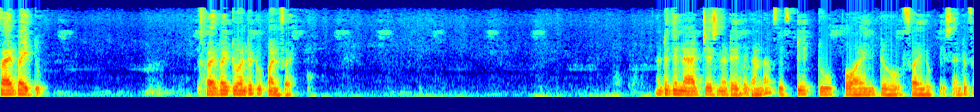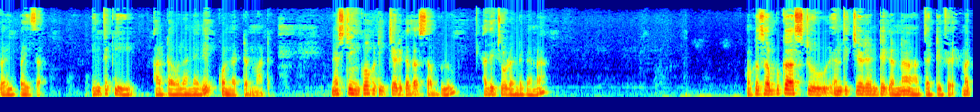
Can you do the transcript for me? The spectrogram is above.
five by two five by two అంటే టూ పాయింట్ ఫైవ్ అంటే దీన్ని యాడ్ చేసినట్టయితే కన్నా fifty two point five rupees అంటే ఫైవ్ పైసా ఇంతకీ ఆ టవల్ అనేది కొన్నట్టు అనమాట నెక్స్ట్ ఇంకొకటి ఇచ్చాడు కదా సబ్బులు. అది చూడండి కన్నా. ఒక సబ్బు కాస్ట్ ఎంత ఇచ్చాడంటే కన్నా థర్టీ ఫైవ్ మరి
